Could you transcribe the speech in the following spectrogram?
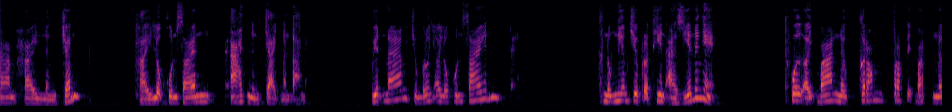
ណាមហើយនិងចិន ហើយលោកហ៊ុនសែនអាចនឹងចែកមិនដាច់វៀតណាមជំរុញឲ្យលោកហ៊ុនសែនក្នុងនាមជាប្រធានអាស៊ានហ្នឹងឯងធ្វើឲ្យបាននៅក្រមប្រតិបត្តិនៅ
